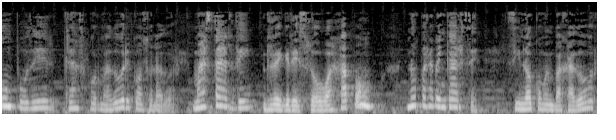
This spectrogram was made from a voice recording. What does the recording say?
un poder transformador y consolador. Más tarde regresó a Japón, no para vengarse, sino como embajador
